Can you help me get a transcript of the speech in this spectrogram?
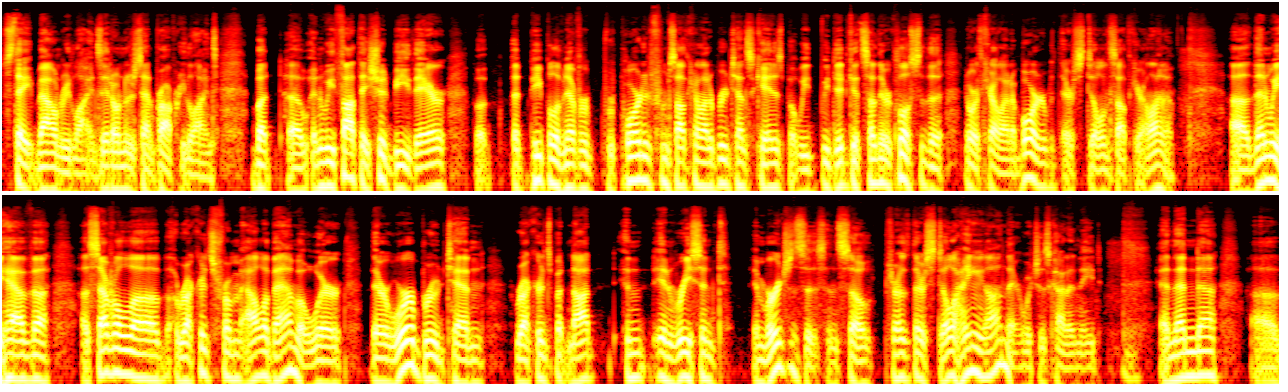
state boundary lines. They don't understand property lines, but uh, and we thought they should be there, but but people have never reported from South Carolina brood 10 cicadas, but we, we did get some. They were close to the North Carolina border, but they're still in South Carolina. Uh, then we have uh, uh, several uh, records from Alabama where there were brood 10 records, but not in, in recent emergences. And so they're still hanging on there, which is kind of neat. And then uh, uh,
